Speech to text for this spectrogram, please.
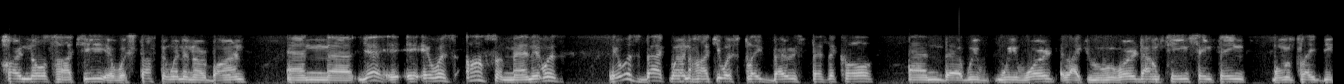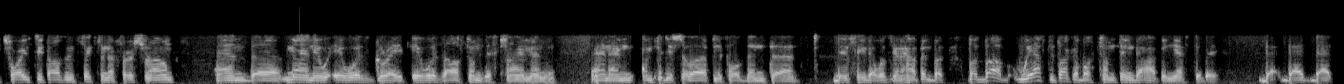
hard nosed hockey. It was tough to win in our barn and uh, yeah, it, it was awesome, man. It was it was back when hockey was played very physical, and uh, we we were like we were down team. Same thing when we played Detroit in 2006 in the first round. And uh, man, it, it was great. It was awesome this time, and and I'm I'm pretty sure a lot of people didn't uh, didn't think that was going to happen. But but Bob, we have to talk about something that happened yesterday. That that that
